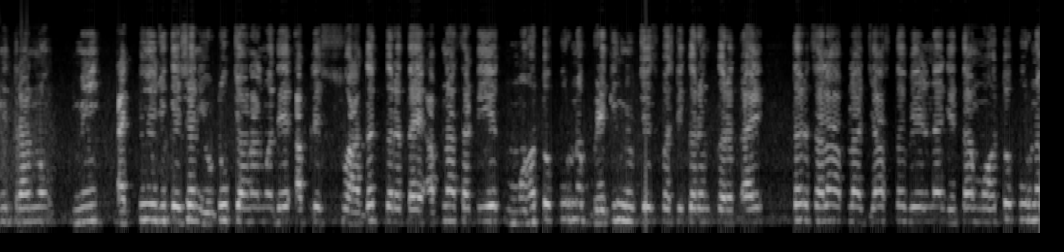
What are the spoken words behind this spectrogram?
मित्रांनो मी ऍक्टिव्ह एज्युकेशन युट्यूब चॅनलमध्ये आपले स्वागत करत आहे. आपणासाठी एक महत्त्वपूर्ण ब्रेकिंग न्यूजचे स्पष्टीकरण करत आहे. तर चला आपला जास्त वेळ न घेता महत्त्वपूर्ण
